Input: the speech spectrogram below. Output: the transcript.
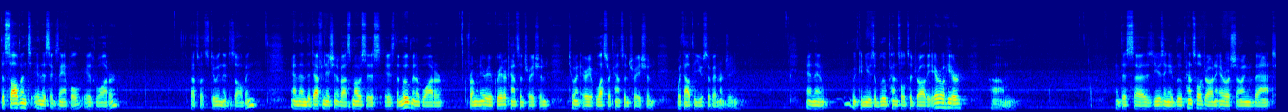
The solvent in this example is water. That's what's doing the dissolving. And then the definition of osmosis is the movement of water from an area of greater concentration to an area of lesser concentration without the use of energy. And then we can use a blue pencil to draw the arrow here. Um, and this says, using a blue pencil, draw an arrow showing that,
